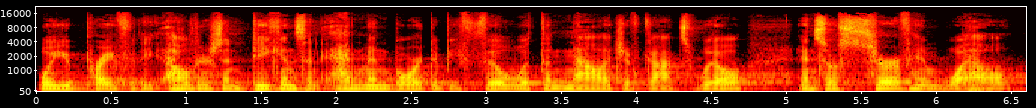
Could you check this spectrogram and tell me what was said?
Will you pray for the elders and deacons and admin board to be filled with the knowledge of God's will and so serve Him well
